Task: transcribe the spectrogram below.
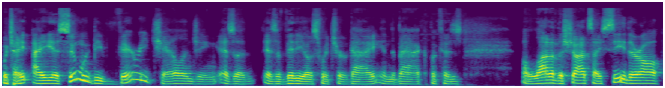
which I, I assume would be very challenging as a as a video switcher guy in the back because a lot of the shots I see they're all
